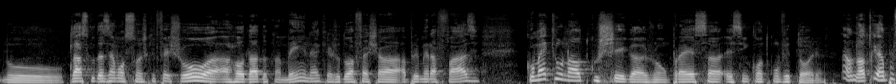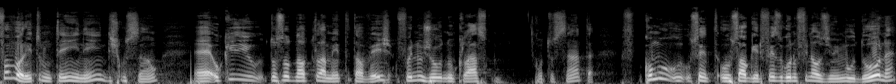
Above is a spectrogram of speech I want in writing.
no Clássico das Emoções que fechou a, a rodada também, né, que ajudou a fechar a primeira fase. Como é que o Náutico chega, João, para esse encontro com Vitória? Não, o Náutico é amplo favorito, não tem nem discussão. É, o que o torcedor do Náutico lamenta, talvez, foi no jogo, no clássico contra o Santa, como o, o Salgueiro fez o gol no finalzinho e mudou, né?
